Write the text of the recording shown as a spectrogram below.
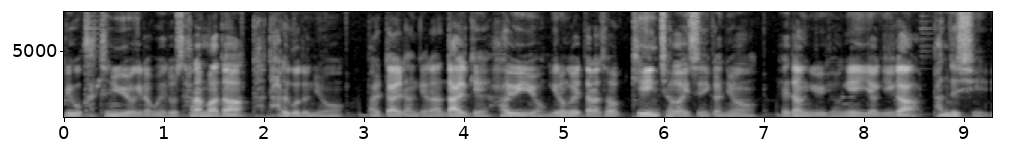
그리고 같은 유형이라고 해도 사람마다 다 다르거든요 발달 단계나 날개, 하위 유형 이런 거에 따라서 개인차가 있으니까요 해당 유형의 이야기가 반드시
